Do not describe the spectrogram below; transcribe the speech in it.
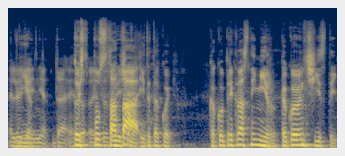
людей нет. нет да, То это, есть пустота, и ты такой, какой прекрасный мир, какой он чистый.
